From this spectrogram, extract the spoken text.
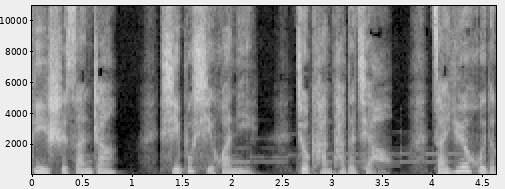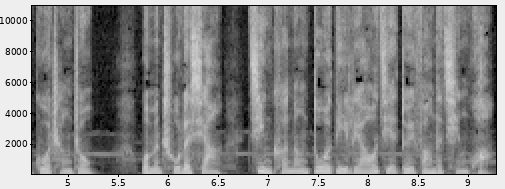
第十三章，喜不喜欢你就看他的脚。在约会的过程中，我们除了想尽可能多地了解对方的情况，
